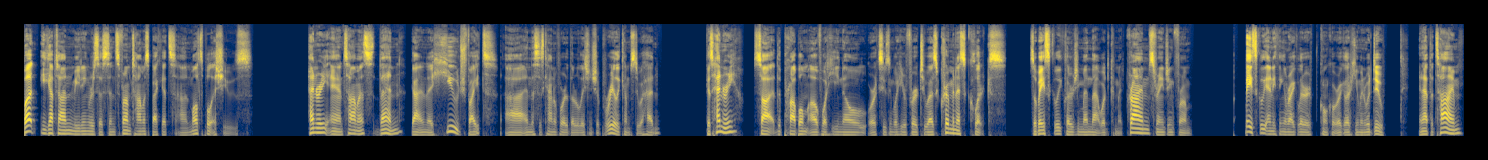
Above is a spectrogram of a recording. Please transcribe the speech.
But he kept on meeting resistance from Thomas Becket on multiple issues. Henry and Thomas then got in a huge fight, uh, and this is kind of where the relationship really comes to a head. Because Henry saw the problem of what he know, or excuse me, what he referred to as criminous clerks. So basically, clergymen that would commit crimes ranging from basically anything a regular, quote unquote, regular human would do. And at the time,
